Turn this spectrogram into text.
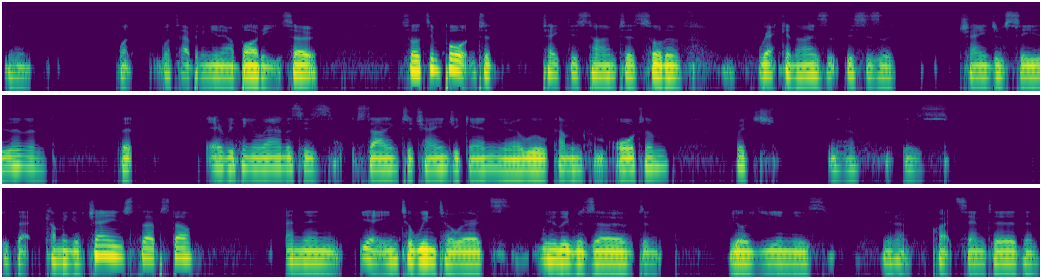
You know, what what's happening in our body. So, so it's important to take this time to sort of recognize that this is a change of season and that everything around us is starting to change again. You know, we were coming from autumn, which you know is is that coming of change type stuff, and then yeah into winter where it's really reserved and your yin is you know quite centered and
